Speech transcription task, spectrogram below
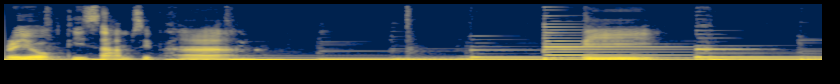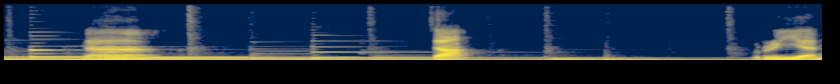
ประโยคที่ 35 ปีหน้า จะ เรียน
